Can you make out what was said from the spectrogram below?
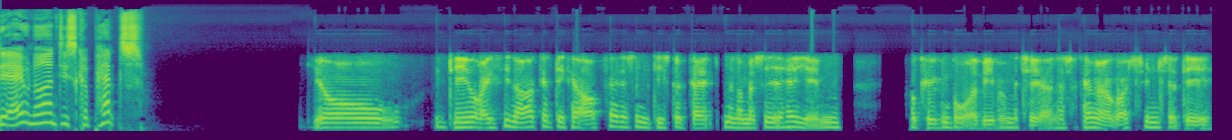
Det er jo noget af en diskrepans. Jo, det er jo rigtigt nok, at det kan opfattes som en diskrepans, men når man sidder herhjemme på køkkenbordet og vipper med tæerne, så kan man jo godt synes, at det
